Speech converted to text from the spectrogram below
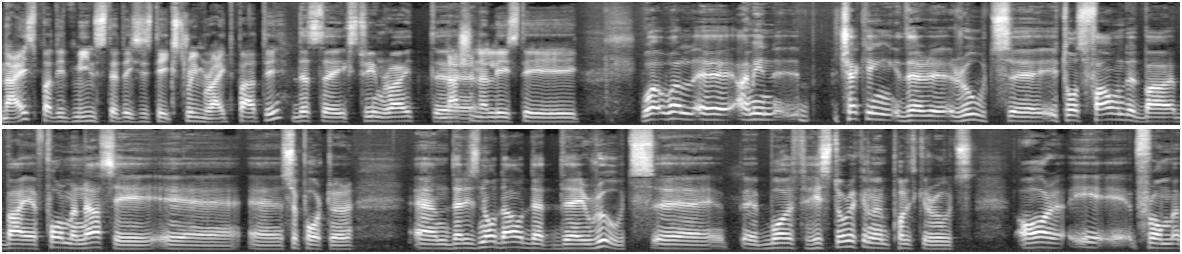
nice, but it means that this is the extreme right party. That's the extreme right. Uh, Nationalistic. Well, well, uh, I mean, checking their roots, uh, it was founded by, by a former Nazi uh, uh, supporter, and there is no doubt that their roots, uh, uh, both historical and political roots, are uh, from uh, uh,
